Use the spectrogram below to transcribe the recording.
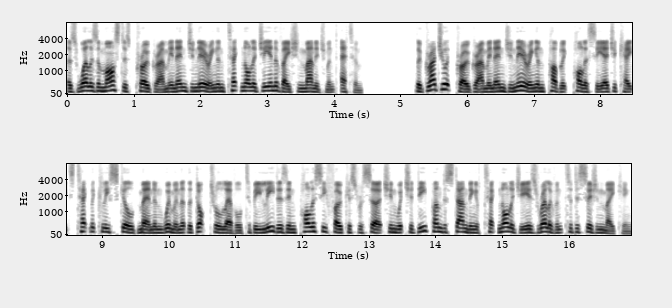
as well as a master's program in Engineering and Technology Innovation Management The graduate program in Engineering and Public Policy educates technically skilled men and women at the doctoral level to be leaders in policy-focused research in which a deep understanding of technology is relevant to decision-making.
